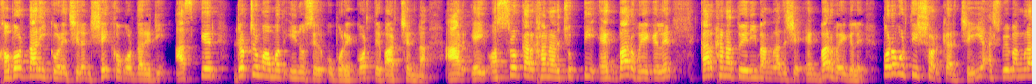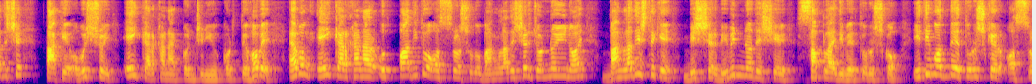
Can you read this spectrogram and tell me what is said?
খবরদারি করেছিলেন, সেই খবরদারিটি আজকের ডক্টর মোহাম্মদ ইনুসের উপরে করতে পারছেন না। আর এই অস্ত্র কারখানার চুক্তি একবার হয়ে গেলে, কারখানা তৈরি বাংলাদেশে একবার হয়ে গেলে পরবর্তী সরকার যেই আসবে বাংলাদেশে, তাকে অবশ্যই এই কারখানা কন্টিনিউ করতে হবে। এবং এই কারখানার উৎপাদিত অস্ত্র শুধু বাংলাদেশের জন্যই নয়, বাংলাদেশ থেকে বিশ্বের বিভিন্ন দেশে সাপ্লাই দিবে তুরস্ক। ইতিমধ্যে তুরস্কের অস্ত্র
